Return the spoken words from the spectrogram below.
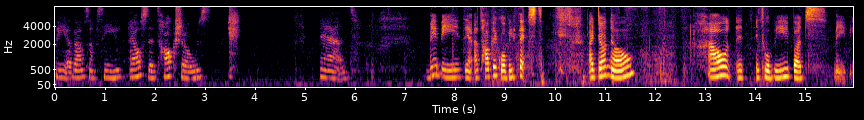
be about something else than talk shows. And maybe the a topic will be fixed. I don't know how it, it will be, but maybe.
